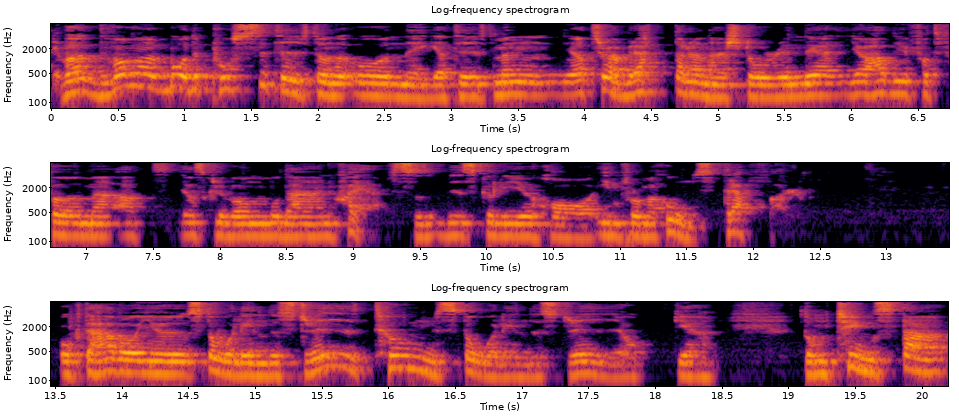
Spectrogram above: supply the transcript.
Det var, det var både positivt och, och, negativt, men jag tror jag berättar den här storyn. Det, jag hade ju fått för mig att jag skulle vara en modern chef, så vi skulle ju ha informationsträffar. Och det här var ju stålindustri, tung stålindustri och eh, de tyngsta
